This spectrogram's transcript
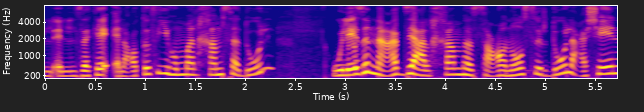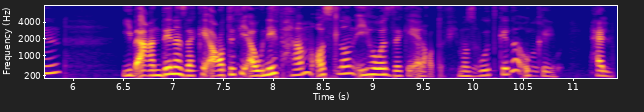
ال- الذكاء العاطفي هم الخمسة دول ولازم نعدي على الخمس عناصر دول عشان يبقى عندنا ذكاء عاطفي أو نفهم أصلا إيه هو الذكاء العاطفي. مظبوط كده؟ Okay. مظبوط. حلو.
